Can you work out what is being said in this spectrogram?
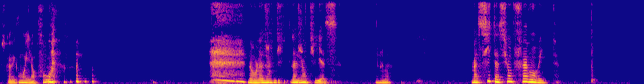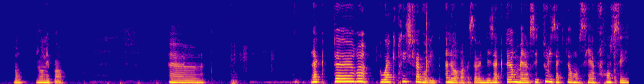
parce qu'avec moi, il en faut. non, la, la gentillesse. Ma citation favorite. Non, j'en ai pas. Euh, L'acteur ou actrice favorite. Alors, ça va être des acteurs, mais alors c'est tous les acteurs anciens français,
